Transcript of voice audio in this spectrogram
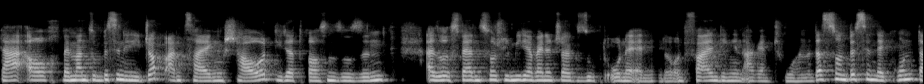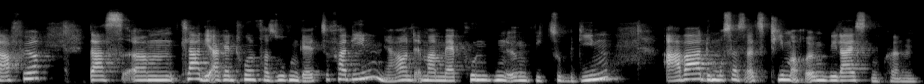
da auch, wenn man so ein bisschen in die Jobanzeigen schaut, die da draußen so sind. Also es werden Social Media Manager gesucht ohne Ende und vor allen Dingen in Agenturen. Und das ist so ein bisschen der Grund dafür, dass ähm, klar die Agenturen versuchen Geld zu verdienen, ja und immer mehr Kunden irgendwie zu bedienen. Aber du musst das als Team auch irgendwie leisten können.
